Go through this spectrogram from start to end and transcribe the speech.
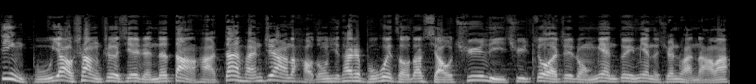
定不要上这些人的当哈。但凡这样的好东西，他是不会走到小区里去做这种面对面的宣传的，好吗？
